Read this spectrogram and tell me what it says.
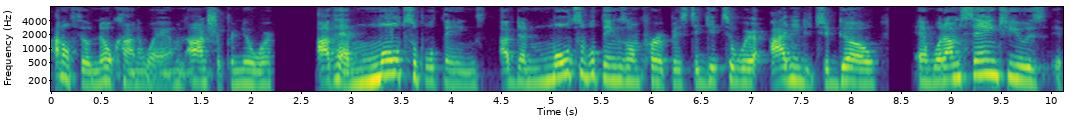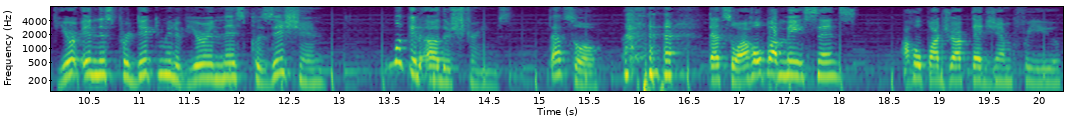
I don't feel no kind of way. I'm an entrepreneur. I've had multiple things. I've done multiple things on purpose to get to where I needed to go. And what I'm saying to you is if you're in this predicament, if you're in this position, look at other streams. That's all. That's all. I hope I made sense. I hope I dropped that gem for you.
